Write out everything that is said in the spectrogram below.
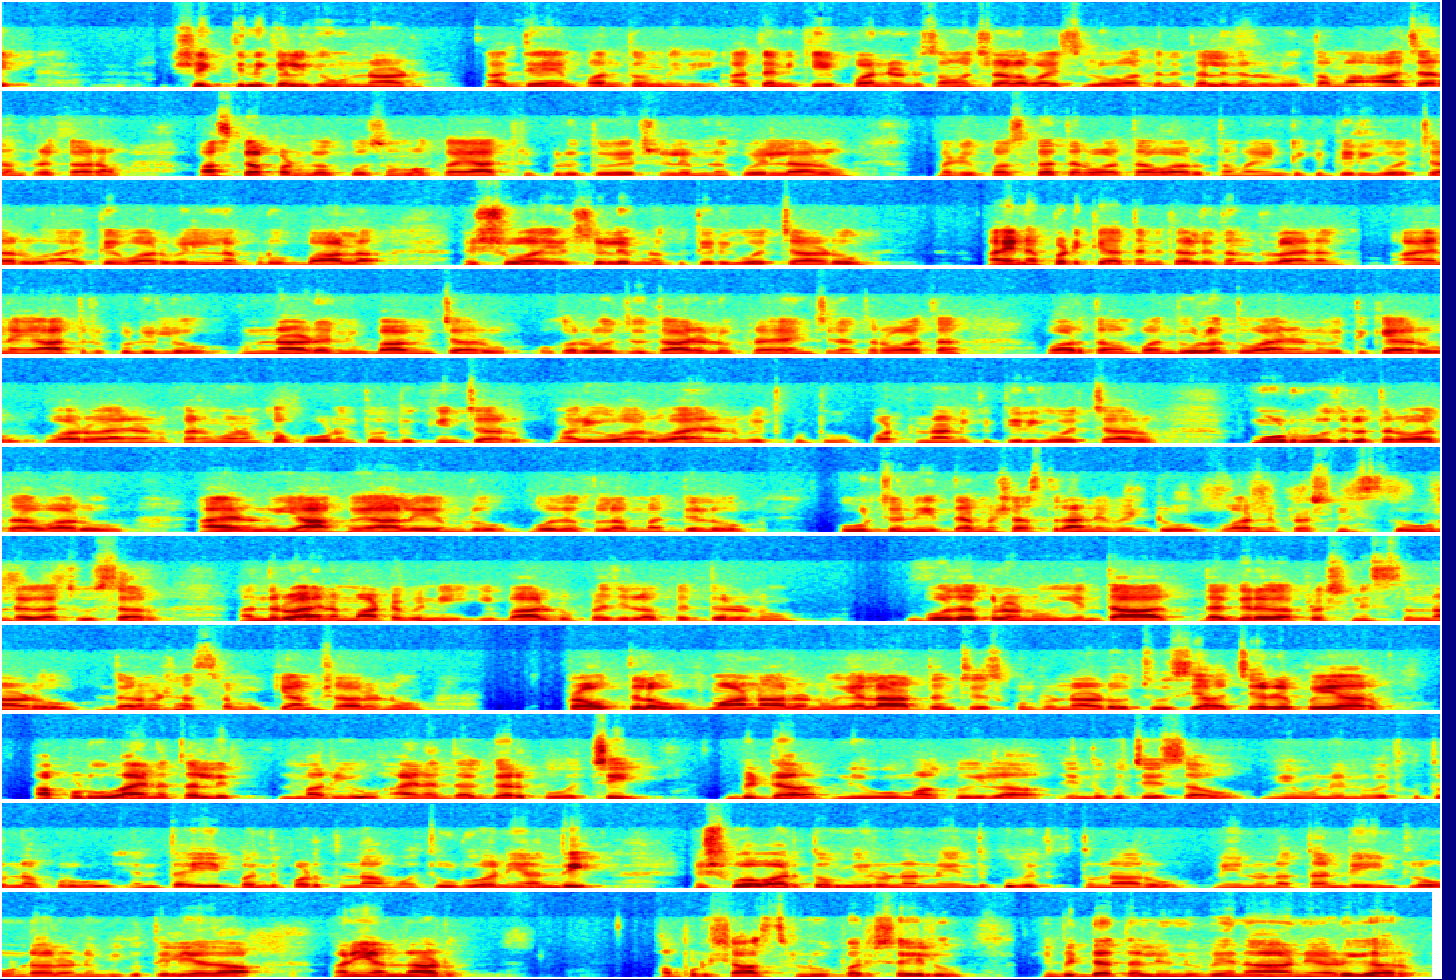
శక్తిని కలిగి ఉన్నాడు. అధ్యాయం పంతొమ్మిది. అతనికి పన్నెండు సంవత్సరాల వయసులో అతని తల్లిదండ్రులు తమ ఆచారం ప్రకారం పస్కా పండుగ కోసం ఒక యాత్రికుడితో ఎర్షలేమునకు వెళ్ళారు. మరియు పస్కా తర్వాత వారు తమ ఇంటికి తిరిగి వచ్చారు. అయితే వారు వెళ్ళినప్పుడు బాల యశ్వ ఎర్షలేమునకు తిరిగి వచ్చాడు. అయినప్పటికీ అతని తల్లిదండ్రులు ఆయన ఆయన యాత్రికుడిలో ఉన్నాడని భావించారు. ఒకరోజు దారిలో ప్రయాణించిన తర్వాత వారు తమ బంధువులతో ఆయనను వెతికారు. వారు ఆయనను కనుగొనకపోవడంతో దుఃఖించారు. మరియు వారు ఆయనను వెతుకుతూ పట్టణానికి తిరిగి వచ్చారు. మూడు రోజుల తర్వాత వారు ఆయనను యాహే ఆలయంలో బోధకుల మధ్యలో కూర్చొని ధర్మశాస్త్రాన్ని వింటూ వారిని ప్రశ్నిస్తూ ఉండగా చూశారు. అందరూ ఆయన మాట విని ఈ బాలుడు ప్రజల పెద్దలను బోధకులను ఎంత దగ్గరగా ప్రశ్నిస్తున్నాడో ధర్మశాస్త్ర ముఖ్యాంశాలను ప్రవక్తల ఉపమానాలను ఎలా అర్థం చేసుకుంటున్నాడో చూసి ఆశ్చర్యపోయారు. అప్పుడు ఆయన తల్లి మరియు ఆయన దగ్గరకు వచ్చి బిడ్డ నీవు మాకు ఇలా ఎందుకు చేశావు? మేము నిన్ను వెతుకుతున్నప్పుడు ఎంత ఇబ్బంది పడుతున్నామో చూడు అని అంది. విశ్వ వారితో మీరు నన్ను ఎందుకు వెతుకుతున్నారు? నేను నా తండ్రి ఇంట్లో ఉండాలని మీకు తెలియదా అని అన్నాడు. అప్పుడు శాస్త్రులు పరిశైలు నీ బిడ్డ తల్లి నువ్వేనా అని అడిగారు.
